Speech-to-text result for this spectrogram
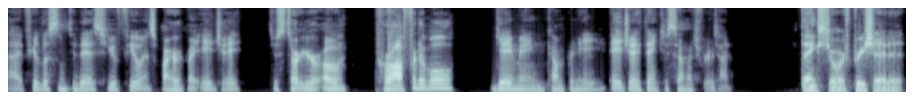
uh, if you're listening to this, you feel inspired by AJ to start your own profitable gaming company. AJ, thank you so much for your time. Thanks, George. Appreciate it.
